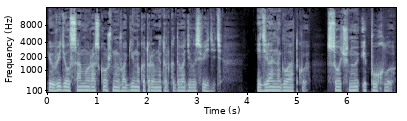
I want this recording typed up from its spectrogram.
и увидел самую роскошную вагину, которую мне только доводилось видеть. Идеально гладкую, сочную и пухлую.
